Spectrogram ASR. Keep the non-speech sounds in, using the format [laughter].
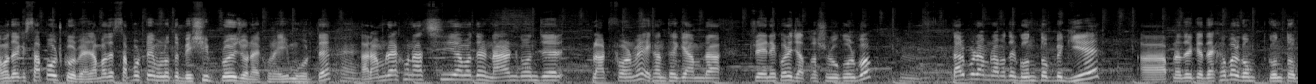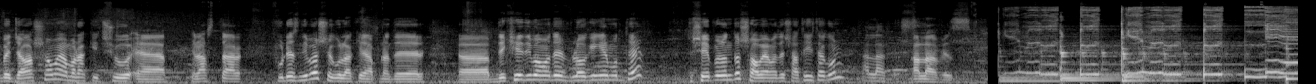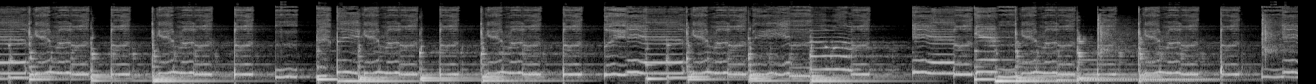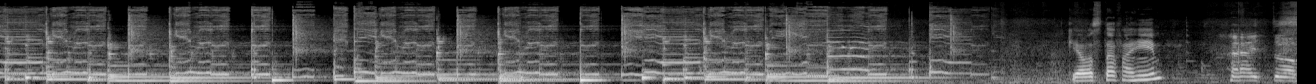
আমাদেরকে সাপোর্ট করবেন। আমাদের সাপোর্টটাই মূলত বেশি প্রয়োজন এখন এই মুহূর্তে। হ্যাঁ। আর আমরা এখন আছি আমাদের নারায়ণগঞ্জের প্ল্যাটফর্মে এখান থেকে আমরা ট্রেনে করে যাত্রা শুরু করব। তারপরে আমরা আমাদের গন্তব্যে গিয়ে আপনাদেরকে দেখাবার গন্তব্যে যাওয়ার সময় আমরা কিছু রাস্তার ফুটেজ নিব। সেগুলোকে আপনাদের দেখিয়ে দিব আমাদের ব্লগিংয়ের মধ্যে। তো সেই পর্যন্ত সবাই আমাদের সাথেই থাকুন। আল্লাহ হাফেজ। আল্লাহ হাফেজ। অবস্থা ফাহিম?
